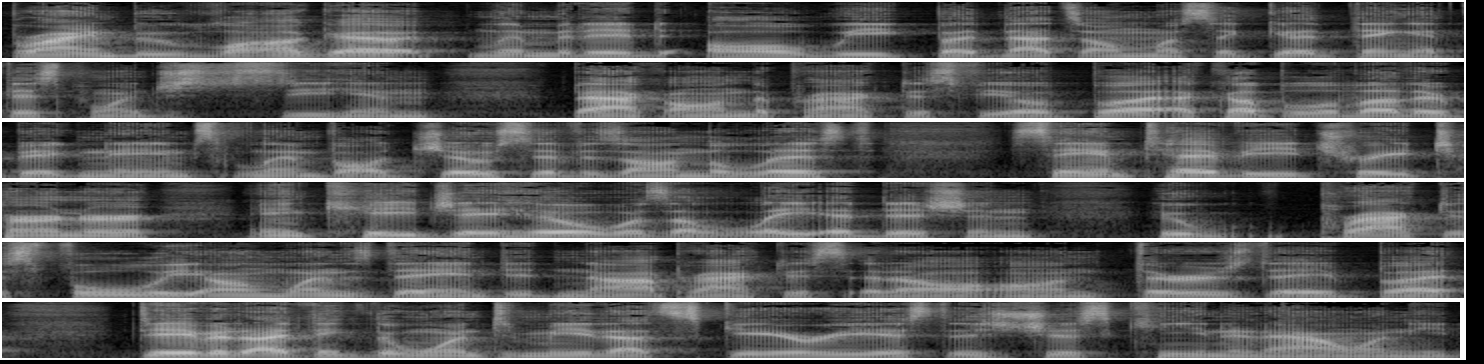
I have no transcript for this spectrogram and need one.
Brian Bulaga limited all week, but that's almost a good thing at this point just to see him back on the practice field. But a couple of other big names, Linval Joseph is on the list. Sam Tevi, Trai Turner, and KJ Hill was a late addition who practiced fully on Wednesday and did not practice at all on Thursday. But David, I think the one to me that's scariest is just Keenan Allen. He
